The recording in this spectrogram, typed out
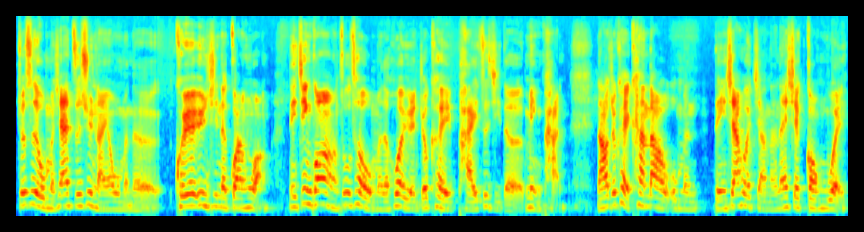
就是我们现在资讯栏有我们的葵月运星的官网，你进官网注册我们的会员就可以排自己的命盘，然后就可以看到我们等一下会讲的那些宫位，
